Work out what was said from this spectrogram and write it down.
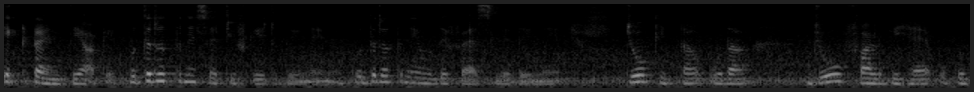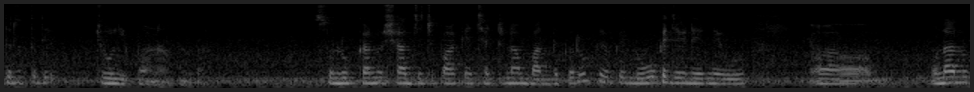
ਇੱਕ ਟਾਈਮ ਤੇ ਆ ਕੇ ਕੁਦਰਤ ਨੇ ਸਰਟੀਫਿਕੇਟ ਦੇਣੇ ਨੇ। ਕੁਦਰਤ ਨੇ ਉਹਦੇ ਫੈਸਲੇ ਦੇਣੇ। ਜੋ ਕੀਤਾ ਉਹਦਾ ਜੋ ਫਲ ਵੀ ਹੈ ਉਹ ਕੁਦਰਤ ਦੇ ਝੋਲੀ ਪਾਉਣਾ ਹੁੰਦਾ। ਸੋ ਲੋਕਾਂ ਨੂੰ ਛੱਜ ਚ ਪਾ ਕੇ ਛੱਡਣਾ ਬੰਦ ਕਰੋ, ਕਿਉਂਕਿ ਲੋਕ ਜਿਹੜੇ ਨੇ ਉਹ ਉਹਨਾਂ ਨੂੰ,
